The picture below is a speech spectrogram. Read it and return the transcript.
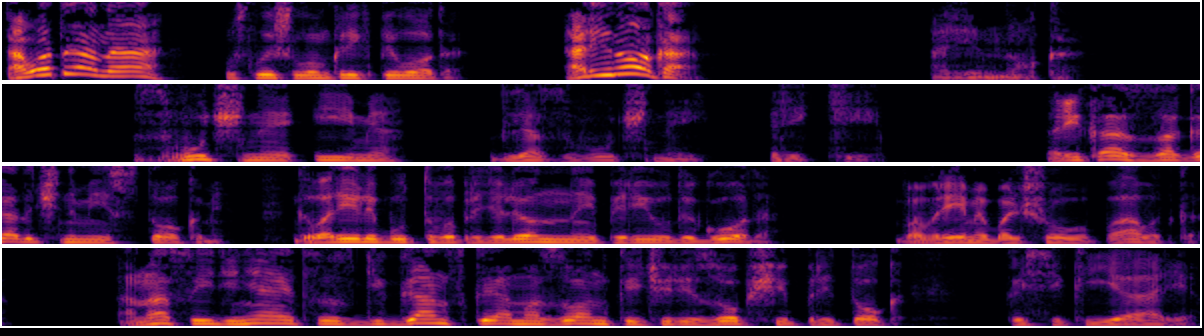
«А вот и она!» — услышал он крик пилота. «Оренока!» Оренока. Звучное имя для звучной реки. Река с загадочными истоками. Говорили, будто в определенные периоды года, во время большого паводка, она соединяется с гигантской Амазонкой через общий приток Косикьяре.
